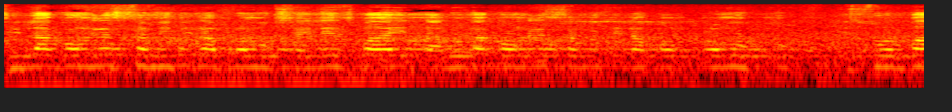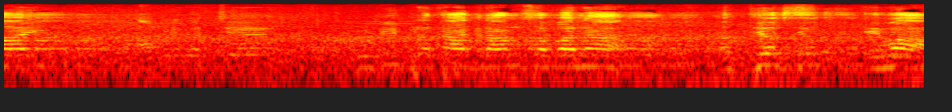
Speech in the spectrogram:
જિલ્લા કોંગ્રેસ સમિતિના પ્રમુખ શૈલેષભાઈ, તાલુકા કોંગ્રેસ સમિતિના પ્રમુખ ઈશ્વરભાઈ, આપણી વચ્ચે રૂઢી પ્રથા ગ્રામ અધ્યક્ષ એવા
